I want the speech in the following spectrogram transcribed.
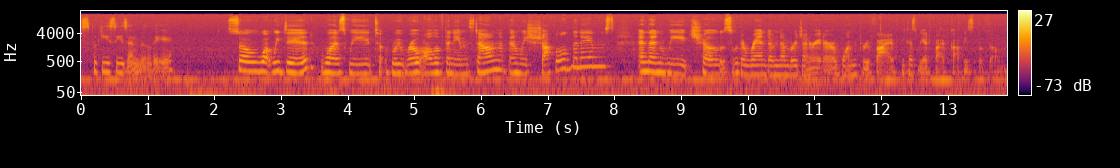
spooky season movie. So what we did was we t- we wrote all of the names down, then we shuffled the names, and then we chose with a random number generator one through five because we had five copies of the film,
